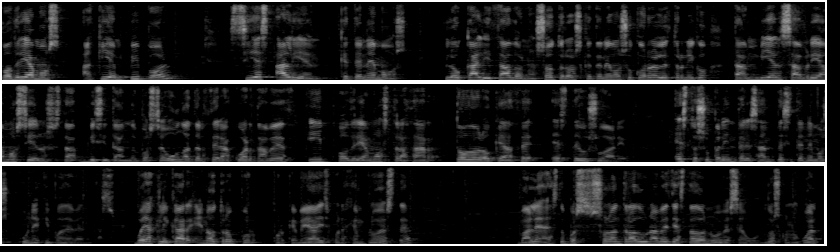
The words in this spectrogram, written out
podríamos aquí en People, si es alguien que tenemos localizado nosotros, que tenemos su correo electrónico, también sabríamos si nos está visitando por segunda, tercera, cuarta vez y podríamos trazar todo lo que hace este usuario. Esto es súper interesante si tenemos un equipo de ventas. Voy a clicar en otro por, porque veáis, por ejemplo, este. ¿Vale? Esto pues solo ha entrado una vez y ha estado 9 segundos, con lo cual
